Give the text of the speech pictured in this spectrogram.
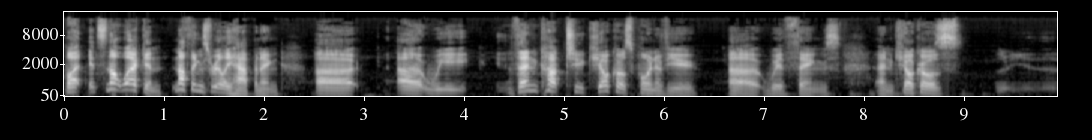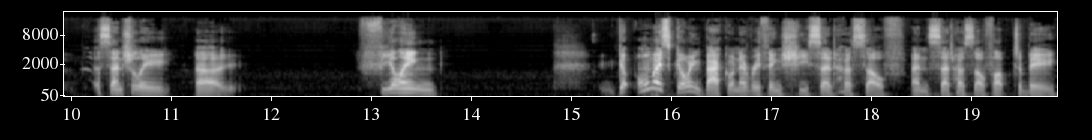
but it's not working. Nothing's really happening. Uh, uh, we then cut to Kyoko's point of view uh, with things, and Kyoko's essentially uh, feeling go- almost going back on everything she said herself and set herself up to be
